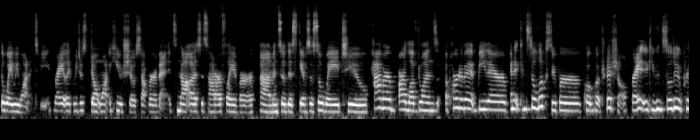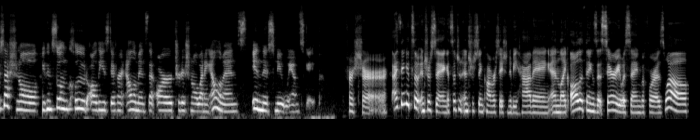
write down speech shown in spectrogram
the way we want it to be, right? Like we just don't want a huge showstopper event. It's not us, it's not our flavor. Um, and so this gives us a way to have our, our loved ones a part of it, be there, and it can still look super quote unquote traditional, right? Like you can still do processional, you can still include all these different elements that are traditional wedding elements in this new landscape. For sure. I think it's so interesting. It's such an interesting conversation to be having. And like all the things that Sari was saying before as well,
